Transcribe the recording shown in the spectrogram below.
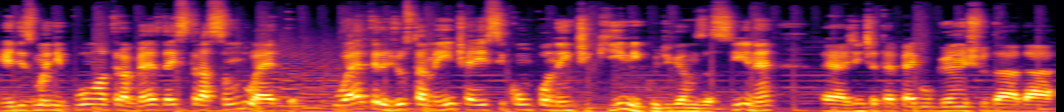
eles manipulam através da extração do éter. O éter justamente é esse componente químico, digamos assim, né? É, a gente até pega o gancho da, da,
